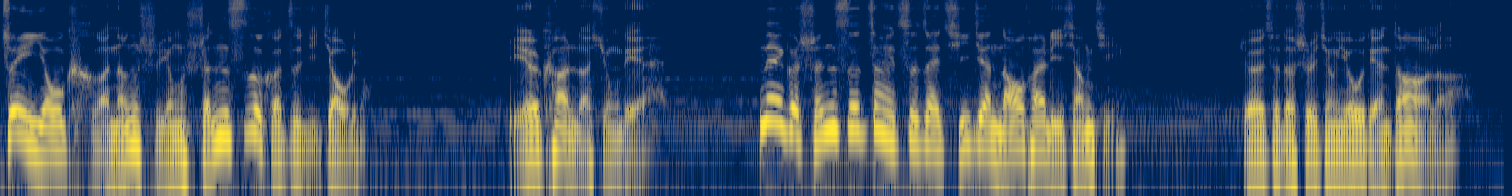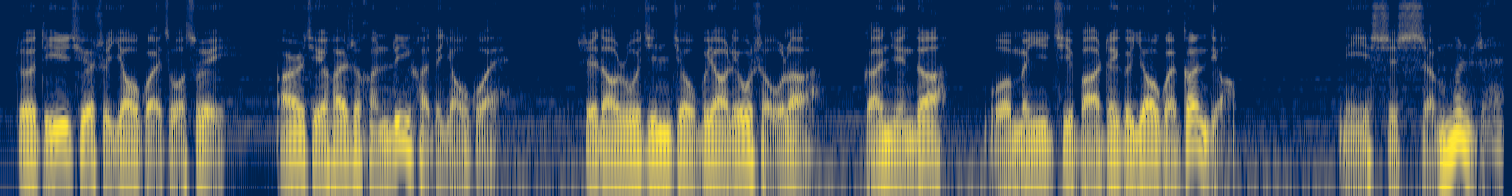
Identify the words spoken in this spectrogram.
最有可能使用神思和自己交流。别看了，兄弟，那个神思再次在齐剑脑海里响起。这次的事情有点大了，这的确是妖怪作祟，而且还是很厉害的妖怪。事到如今，就不要留手了。赶紧的，我们一起把这个妖怪干掉。你是什么人？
